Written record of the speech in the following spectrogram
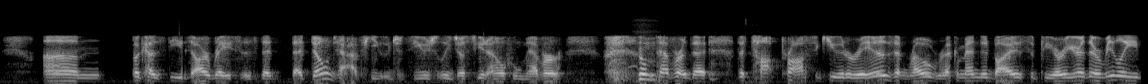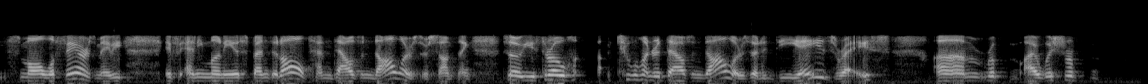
Um, because these are races that, that don't have huge. It's usually just you know whomever whomever the the top prosecutor is and Roe recommended by his superior. They're really small affairs. Maybe if any money is spent at all, ten thousand dollars or something. So you throw two hundred thousand dollars at a DA's race. Um, I wish.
